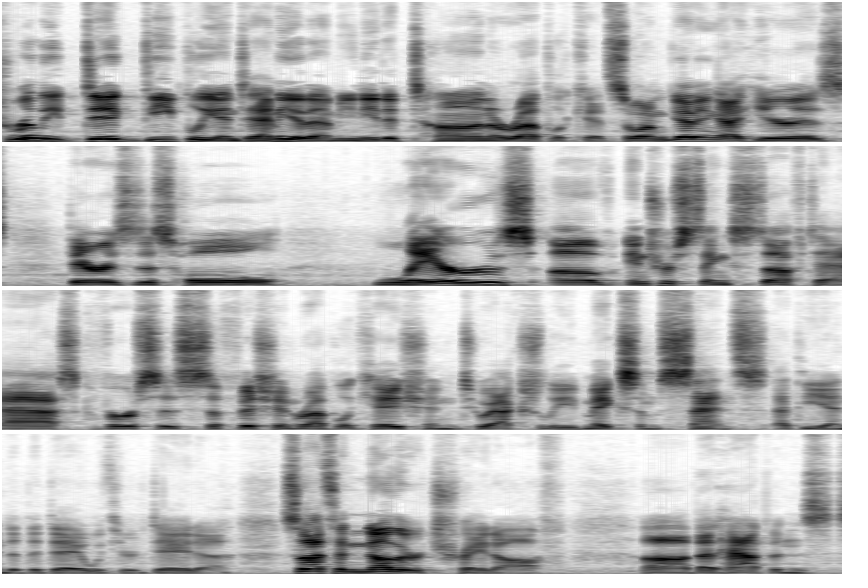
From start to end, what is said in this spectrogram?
to really dig deeply into any of them, you need a ton of replicates. So what I'm getting at here is there is this whole layers of interesting stuff to ask versus sufficient replication to actually make some sense at the end of the day with your data. So that's another trade-off uh, that happens.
